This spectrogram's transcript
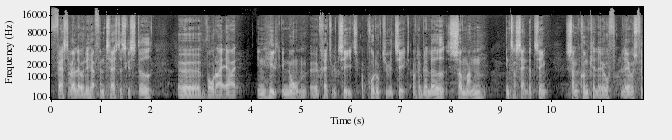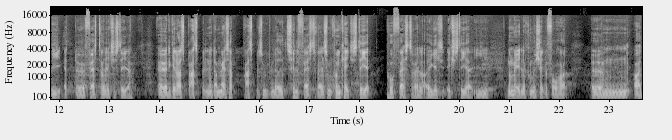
festival er jo det her fantastiske sted, øh, hvor der er en helt enorm øh, kreativitet og produktivitet, og der bliver lavet så mange interessante ting, som kun kan lave, laves, fordi at øh, festival eksisterer. Øh, det gælder også brætspillene. Der er masser af brætspil, som bliver lavet til festival, som kun kan eksistere på festival, og ikke eksisterer eksistere i normale kommersielle forhold. Øhm, og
